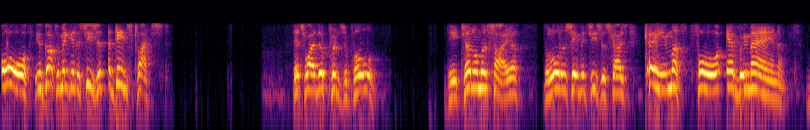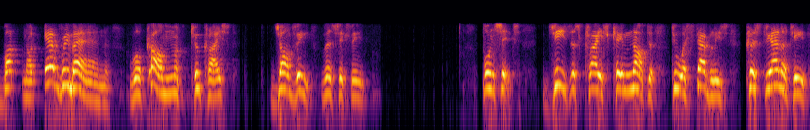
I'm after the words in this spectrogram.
or you've got to make a decision against Christ. That's why the principle the eternal Messiah, the Lord and Savior Jesus Christ, came for every man. But not every man will come to Christ. John 3, verse 16. Point 6. Jesus Christ came not to establish Christianity,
